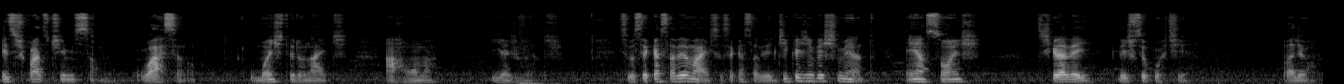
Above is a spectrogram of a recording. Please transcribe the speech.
Esses quatro times são o Arsenal, o Manchester United, a Roma e a Juventus. Se você quer saber mais, se você quer saber dicas de investimento em ações, se inscreve aí, deixa o seu curtir. Valeu!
